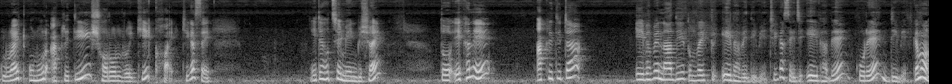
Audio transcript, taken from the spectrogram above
ক্লোরাইড অণুর আকৃতি সরল রৈখিক হয়, ঠিক আছে? এটা হচ্ছে মেন বিষয়। তো এখানে আকৃতিটা এইভাবে না দিয়ে তোমরা একটু এইভাবে দিবে, ঠিক আছে? যে এইভাবে করে দিবে, কেমন?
